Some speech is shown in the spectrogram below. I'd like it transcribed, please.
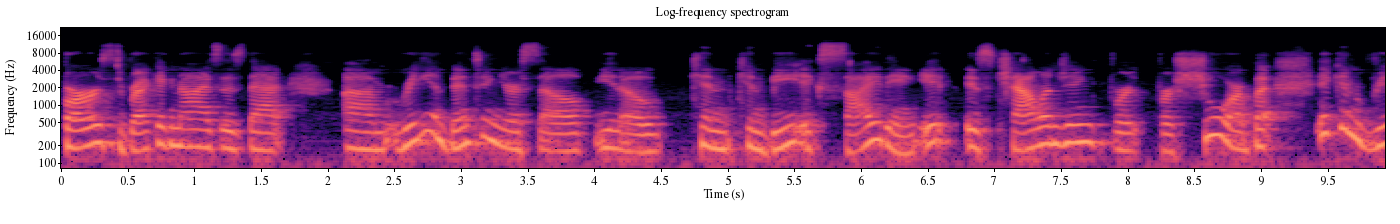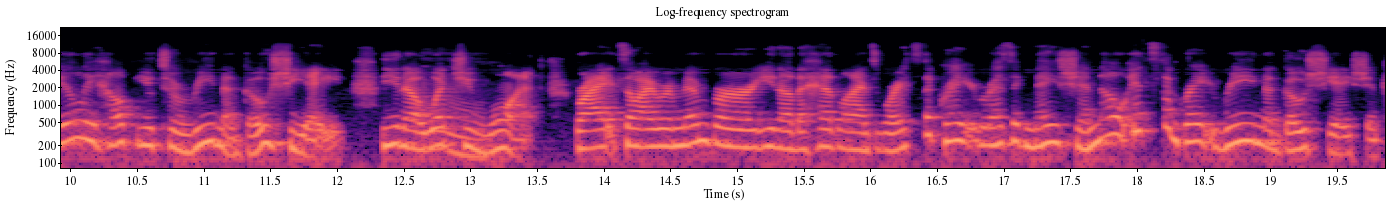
first recognize is that um, reinventing yourself, you know, can can be exciting. It is challenging for for sure, but it can really help you to renegotiate, you know, mm. what you mm. want, right? So I remember, you know, the headlines where it's the great resignation. No, it's the great renegotiation.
